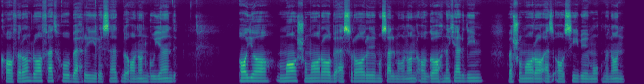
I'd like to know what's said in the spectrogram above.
کافران را فتح و بهره رسد به آنان گویند آیا ما شما را به اسرار مسلمانان آگاه نکردیم و شما را از آسیب مؤمنان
